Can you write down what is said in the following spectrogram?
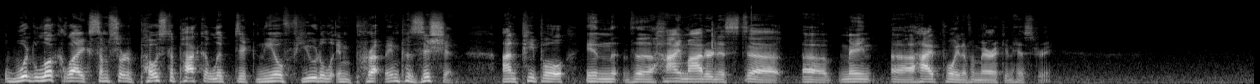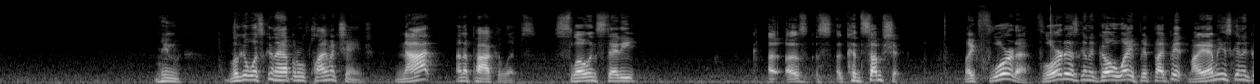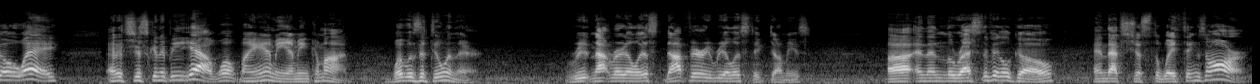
would look like some sort of post-apocalyptic neo-feudal impre- imposition on people in the high modernist uh, uh, main uh, high point of American history. I mean, look at what's going to happen with climate change. Not an apocalypse, slow and steady consumption. Like Florida. Florida is going to go away bit by bit. Miami is going to go away, and it's just going to be, yeah, well, Miami, I mean, come on. What was it doing there? Re- not, realist, not very realistic, dummies. Uh, and then the rest of it will go, and that's just the way things are.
